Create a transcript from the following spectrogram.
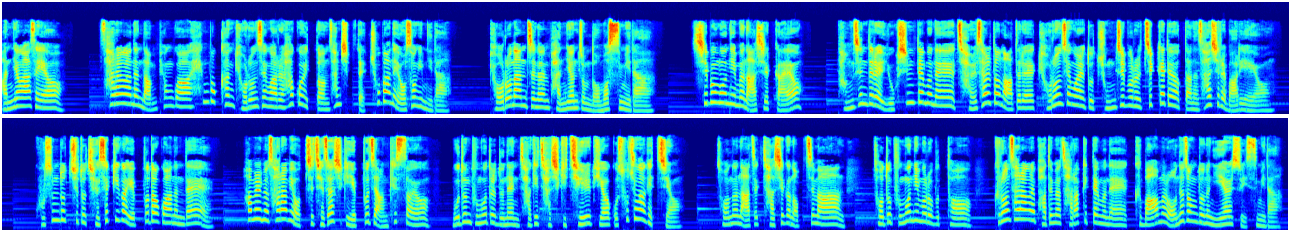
안녕하세요. 사랑하는 남편과 행복한 결혼 생활을 하고 있던 30대 초반의 여성입니다. 결혼한 지는 반년 좀 넘었습니다. 시부모님은 아실까요? 당신들의 욕심 때문에 잘 살던 아들의 결혼 생활도 종지부를 찍게 되었다는 사실을 말이에요. 고슴도치도 제 새끼가 예쁘다고 하는데 하물며 사람이 어찌 제 자식이 예쁘지 않겠어요. 모든 부모들 눈엔 자기 자식이 제일 귀하고 소중하겠지요. 저는 아직 자식은 없지만 저도 부모님으로부터 그런 사랑을 받으며 자랐기 때문에 그 마음을 어느 정도는 이해할 수 있습니다.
